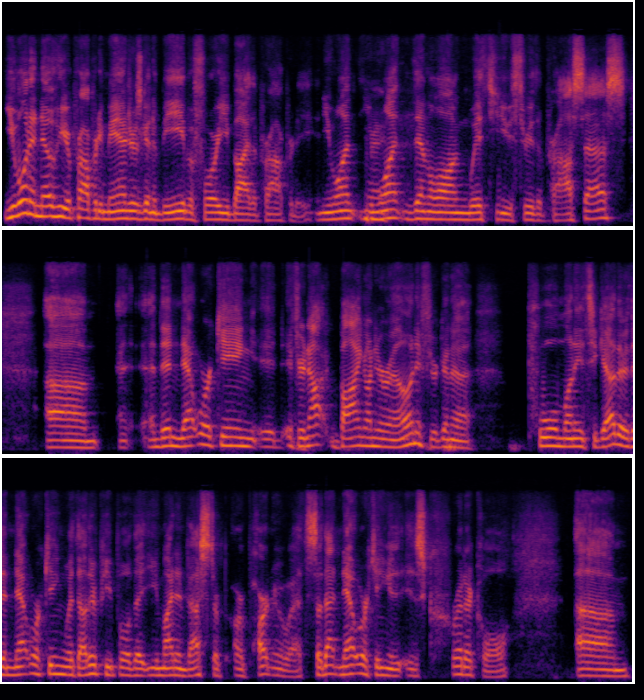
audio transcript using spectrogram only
you want to know who your property manager is going to be before you buy the property and you want you right. want them along with you through the process. Um, and, and, then networking if you're not buying on your own if you're going to pool money together than networking with other people that you might invest or, or partner with. So that networking is, is critical. Um,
